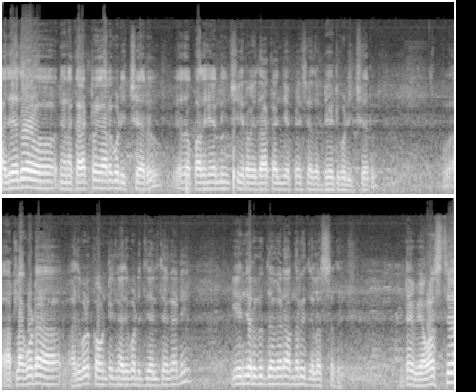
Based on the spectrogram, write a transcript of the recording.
అదేదో నేను కలెక్టర్ గారు కూడా ఇచ్చారు. ఏదో పదిహేను నుంచి ఇరవై దాకా అని చెప్పేసి ఏదో డేట్ కూడా ఇచ్చారు. అట్లా కూడా అది కూడా కౌంటింగ్ అది కూడా తెలితే కానీ ఏం జరుగుద్దో కూడా అందరికీ తెలుస్తుంది. అంటే వ్యవస్థ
